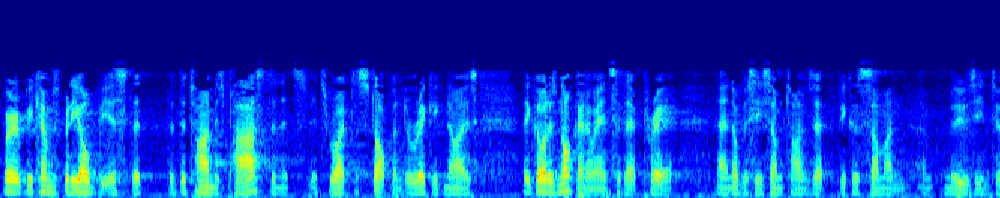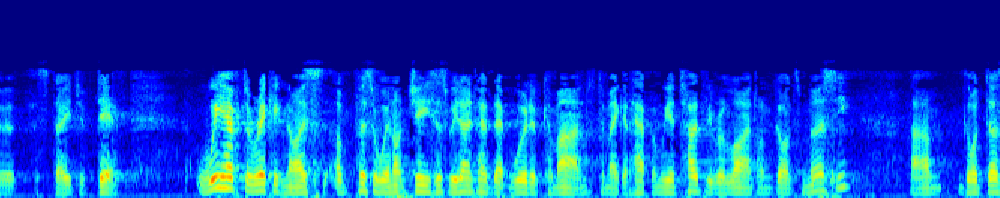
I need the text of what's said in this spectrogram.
where it becomes pretty obvious that, that the time is past and it's, it's right to stop and to recognize that God is not going to answer that prayer. And obviously, sometimes that's because someone um, moves into a stage of death we have to recognize, uh, first of all, we're not Jesus. We don't have that word of command to make it happen. We are totally reliant on God's mercy. Um, God does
